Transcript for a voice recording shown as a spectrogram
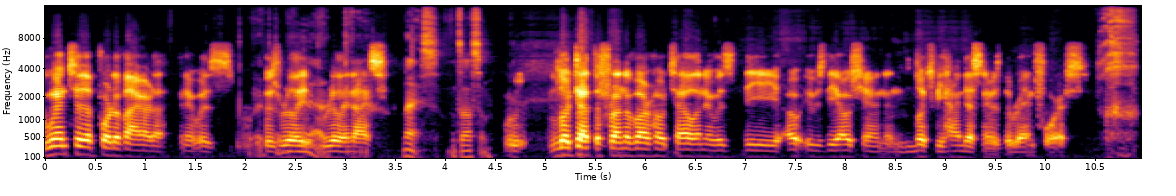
we went to Puerto Vallarta, and it was it was really really nice. Nice. That's awesome. We looked at the front of our hotel, and it was the oh, it was the ocean, and looked behind us, and it was the rainforest.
